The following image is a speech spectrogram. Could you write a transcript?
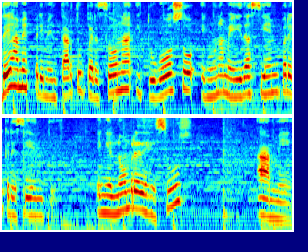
Déjame experimentar tu persona y tu gozo en una medida siempre creciente. En el nombre de Jesús. Amén.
